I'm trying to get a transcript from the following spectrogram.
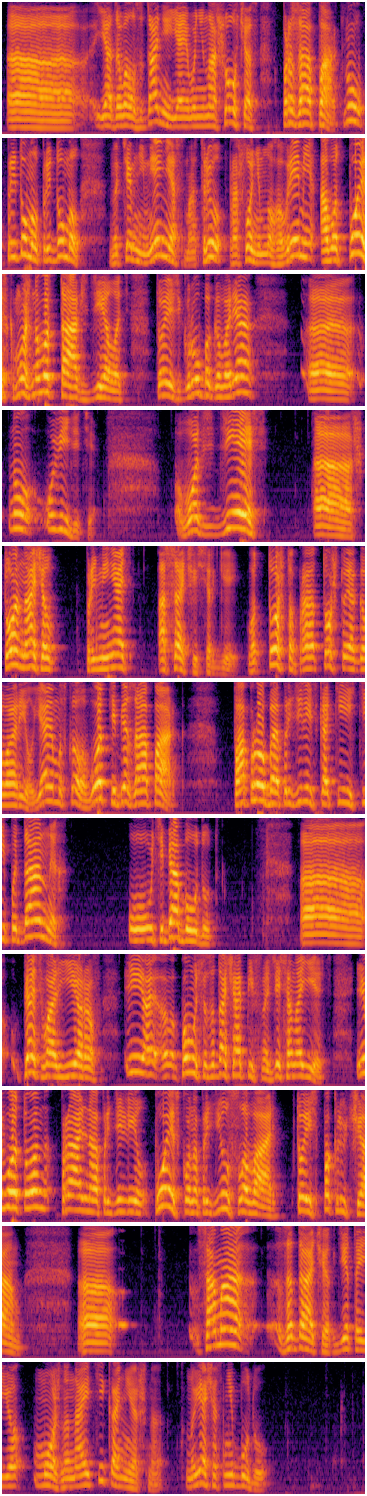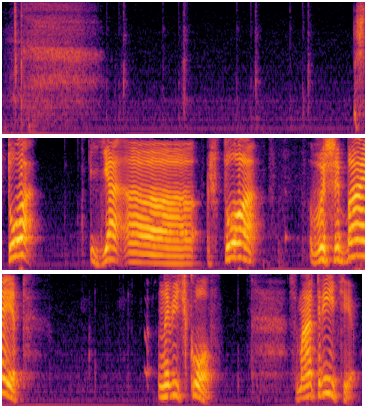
а, я давал задание, я его не нашел сейчас, про зоопарк. Ну, придумал, придумал, но тем не менее, смотрю, прошло немного времени, а вот поиск можно вот так сделать. То есть, грубо говоря, э, ну, увидите. Вот здесь, э, что начал применять Осачий Сергей. Вот то, что, про то, что я говорил. Я ему сказал, вот тебе зоопарк. Попробуй определить, какие типы данных у, у тебя будут. А, пять вольеров. И а, полностью задача описана, здесь она есть. И вот он правильно определил, поиск он определил словарь, то есть по ключам. А, сама задача, где-то ее можно найти, конечно, но я сейчас не буду. Что я, э, что вышибает новичков? Смотрите,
